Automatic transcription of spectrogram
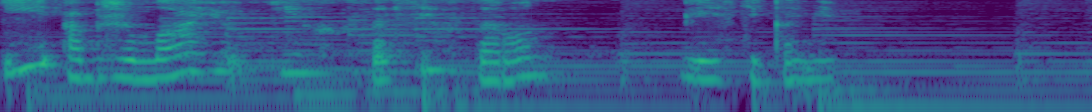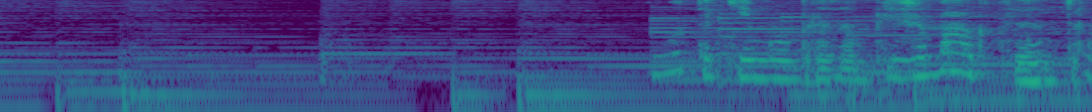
и обжимаю их со всех сторон листиками. Вот таким образом прижимаю к центру.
